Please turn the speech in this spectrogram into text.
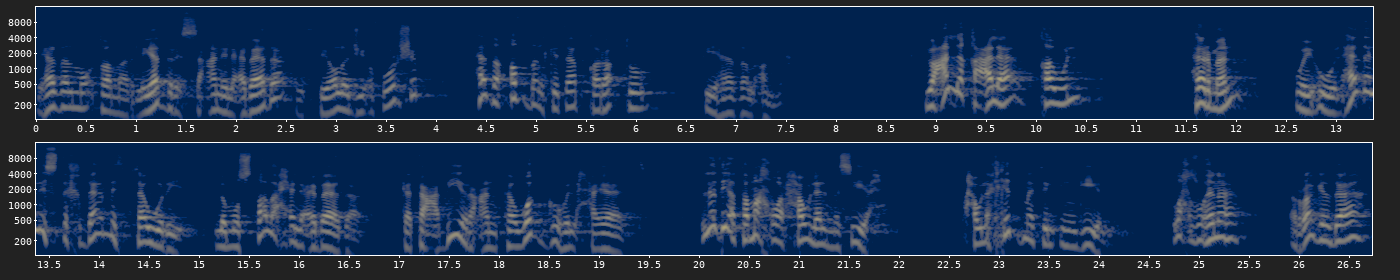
بهذا المؤتمر ليدرس عن العبادة وال theology of worship. هذا أفضل كتاب قرأته في هذا الأمر. يعلق على قول هيرمان ويقول هذا الاستخدام الثوري لمصطلح العبادة كتعبير عن توجه الحياة الذي يتمحور حول المسيح وحول خدمة الإنجيل. لاحظوا هنا الراجل ده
